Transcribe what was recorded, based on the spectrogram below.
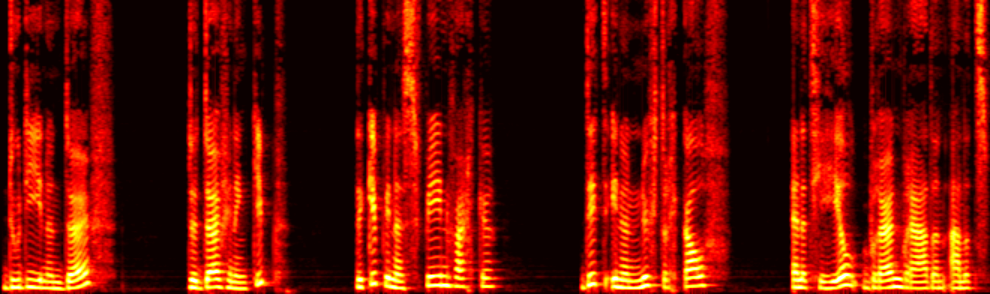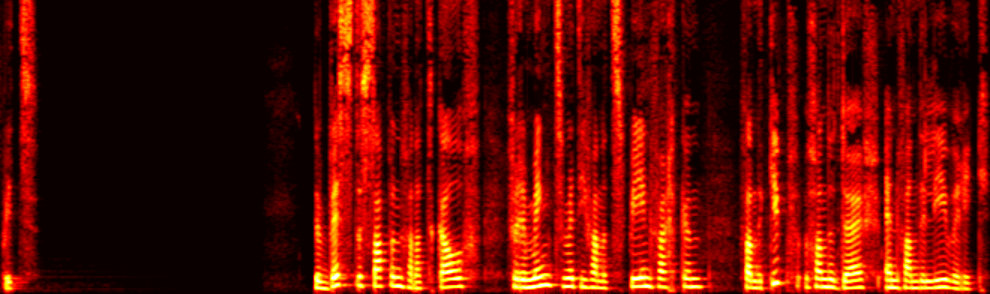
Doe die in een duif, de duif in een kip, de kip in een speenvarken, dit in een nuchter kalf en het geheel bruin braden aan het spit. De beste sappen van het kalf, vermengd met die van het speenvarken, van de kip, van de duif en van de leeuwerik,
